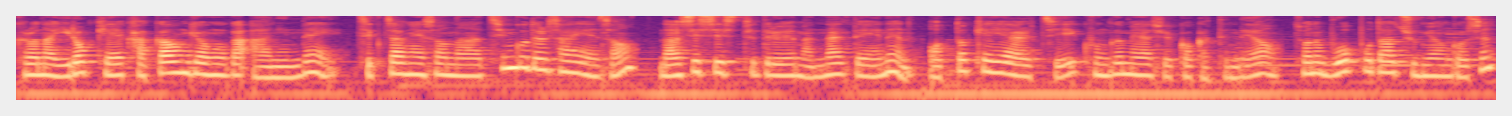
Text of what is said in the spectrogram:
그러나 이렇게 가까운 경우가 아닌데 직장에서나 친구들 사이에서 나시시스트들을 만날 때에는 어떻게 해야 할지 궁금해 하실 것 같은데요. 저는 무엇보다 중요한 것은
